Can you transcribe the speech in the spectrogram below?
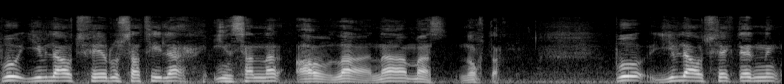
Bu yivli av tüfeği ruhsatıyla insanlar avlanamaz. Nokta. Bu yivli av tüfeklerinin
